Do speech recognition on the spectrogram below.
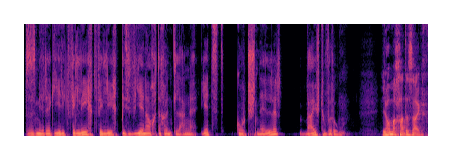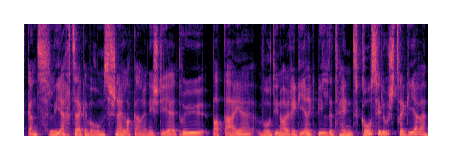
dass es mit der Regierung vielleicht, vielleicht bis Weihnachten könnte länger. Jetzt geht es schneller. Weißt du warum? Ja, man kann das eigentlich ganz leicht sagen, warum es schneller gegangen ist. Die drei Parteien, wo die, die neue Regierung bildet, haben große Lust zu regieren.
